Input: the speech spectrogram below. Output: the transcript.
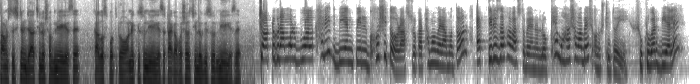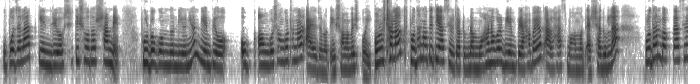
sound system যা ছিল সব নিয়ে গেছে। কাগজপত্র অনেক কিছু নিয়ে গেছে। টাকা পয়সাও ছিল কিছু নিয়ে গেছে। চট্টগ্রামের বোয়ালখালীত বিএনপির ঘোষিত রাষ্ট্র কাঠামো মেরামতর একত্রিশ দফা বাস্তবায়নের লক্ষ্যে মহাসমাবেশ অনুষ্ঠিত হই শুক্রবার বিয়ালে উপজেলা কেন্দ্রীয় স্মৃতিসৌধর সামনে পূর্ব গোমদন্ডি ইউনিয়ন, বিএনপি ও অঙ্গ সংগঠনের আয়োজনত এই সমাবেশ ওই। অনুষ্ঠানত প্রধান অতিথি আছিল চট্টগ্রাম মহানগর বিএনপির আহ্বায়ক আলহাস মোহাম্মদ এরশাদুল্লাহ, প্রধান বক্তা আছিল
